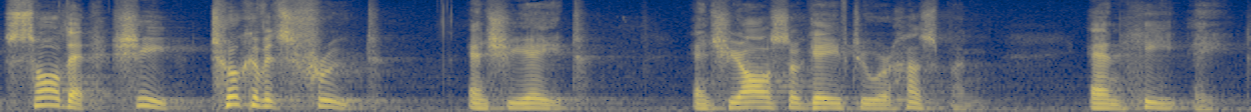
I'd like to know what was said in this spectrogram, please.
saw that, she took of its fruit and she ate. And she also gave to her husband, and he ate.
